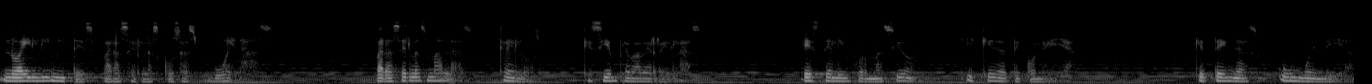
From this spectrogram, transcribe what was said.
no hay límites para hacer las cosas buenas. Para hacerlas malas, créelos, que siempre va a haber reglas. Esta es la información y quédate con ella. Que tengas un buen día.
